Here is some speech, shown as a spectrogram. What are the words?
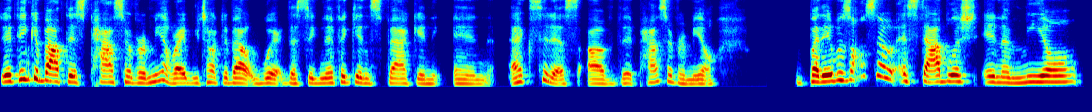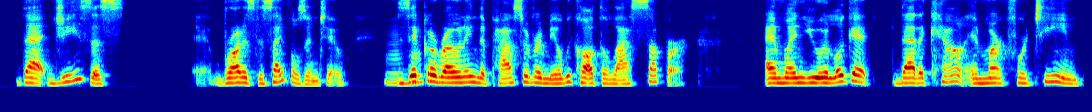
To think about this Passover meal, right? We talked about where the significance back in in Exodus of the Passover meal, but it was also established in a meal that Jesus eh, brought his disciples into. mm hmm the Passover meal, we call it the Last Supper. And when you look at that account in Mark 14,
